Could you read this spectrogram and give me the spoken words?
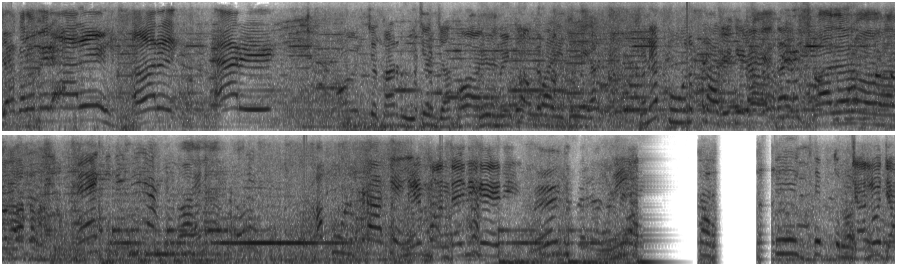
ਜਾ ਕਰੋ ਮੇਰੇ ਆ ਰੇ ਆ ਰੇ ਆ ਰੇ। ਚਕਾਰ ਨਹੀਂ ਚੱਲ ਜਾ 2 ਮਿੰਟ ਆਵਾਏ ਤੇ ਯਾਰ। ਸੁਣਿਆ ਫੋਨ ਫੜਾ ਦੇ ਜਿਹੜਾ ਹੈਗਾ। ਹੈ। ਜਾ ਮੈਂ ਕੀ ਫੋਨ ਫੜਾ ਕੇ ਆਈ ਇਹ ਮੰਨਦਾ ਹੀ ਨਹੀਂ ਕਿਸੇ ਦੀ। ਨਹੀਂ ਆਇਆ ਘਰ ਤੇ ਤੇ ਚੱਲੋ ਜਾ।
